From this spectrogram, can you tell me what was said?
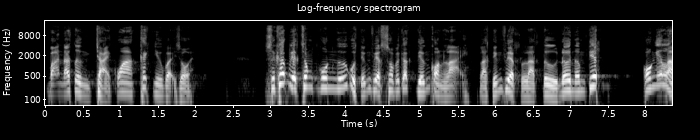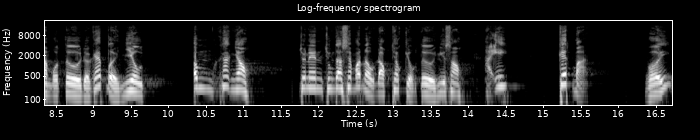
Bạn đã từng trải qua cách như vậy rồi. Sự khác biệt trong ngôn ngữ của tiếng Việt so với các tiếng còn lại là tiếng Việt là từ đơn âm tiết. Có nghĩa là một từ được ghép bởi nhiều âm khác nhau. Cho nên chúng ta sẽ bắt đầu đọc theo kiểu từ như sau. Hãy kết bạn với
